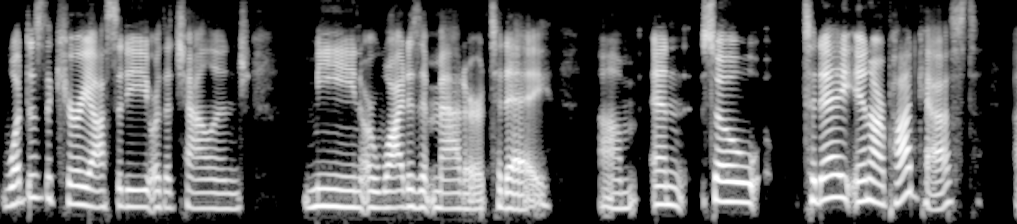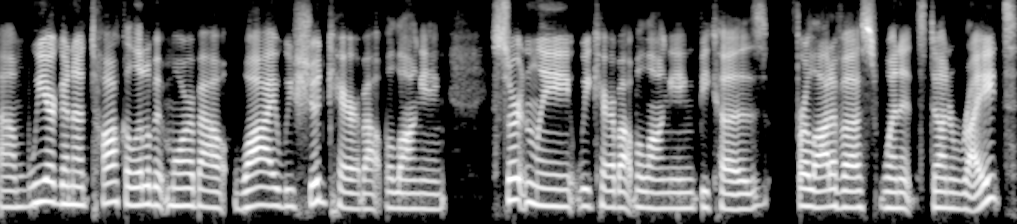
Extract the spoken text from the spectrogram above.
What does the curiosity or the challenge mean, or why does it matter today? Um, and so today in our podcast, um, we are going to talk a little bit more about why we should care about belonging. Certainly, we care about belonging because for a lot of us, when it's done right,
